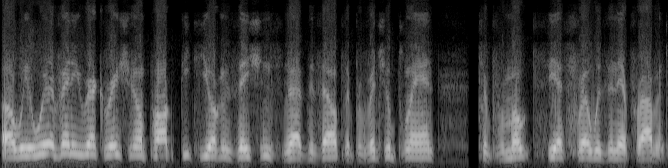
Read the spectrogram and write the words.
Are we aware of any recreational park PT organizations that have developed a provincial plan to promote CS4L within their province?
